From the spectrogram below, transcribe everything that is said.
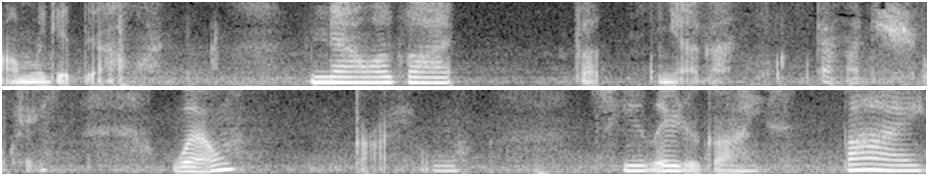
I'm gonna get that one. Now I got, but yeah, I got that much. Okay. Well, guy, see you later, guys. Bye.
